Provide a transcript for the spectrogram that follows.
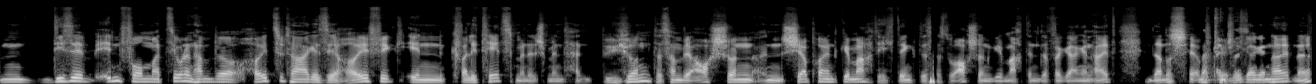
Ähm, diese Informationen haben wir heutzutage sehr häufig in Qualitätsmanagement-Handbüchern. Das haben wir auch schon in SharePoint gemacht. Ich denke, das hast du auch schon gemacht in der Vergangenheit, in deiner SharePoint-Vergangenheit. Ne?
